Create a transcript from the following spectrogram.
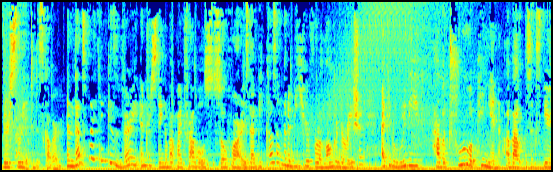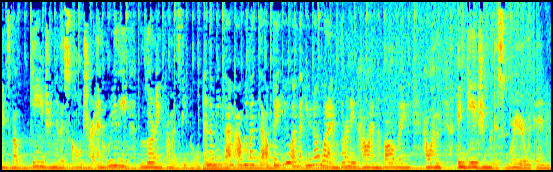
they're still yet to discover. And that's what I think is very interesting about my travels so far is that because I'm gonna be here for a longer duration, I could really have a true opinion about this experience, about gauging in this culture and really learning from its people. In the meantime, I would like to update you and let you know what I'm learning, how I'm evolving, how I'm engaging with this warrior within.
